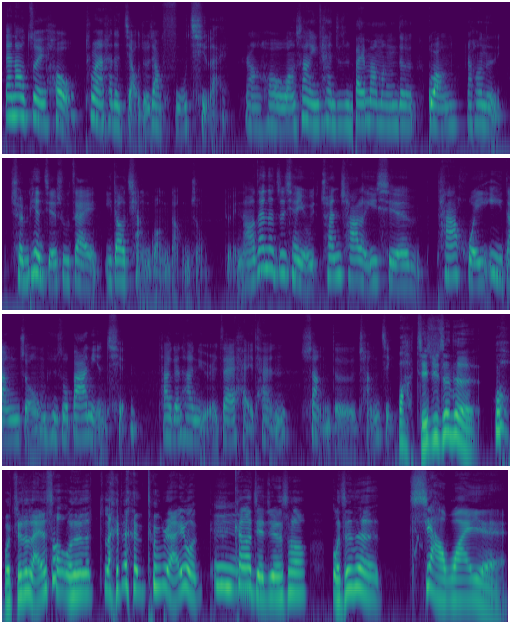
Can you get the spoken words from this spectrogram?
但到最后，突然他的脚就这样浮起来，然后往上一看，就是白茫茫的光，然后呢，全片结束在一道强光当中。对，然后在那之前有穿插了一些他回忆当中，比如说八年前他跟他女儿在海滩上的场景。哇，结局真的哇！我觉得来的时候，我觉得来的很突然，因为我看到结局的时候，嗯、我真的吓歪耶！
